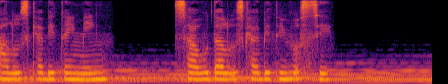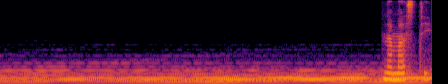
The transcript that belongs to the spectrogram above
a luz que habita em mim, saúda a luz que habita em você. Namastê.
